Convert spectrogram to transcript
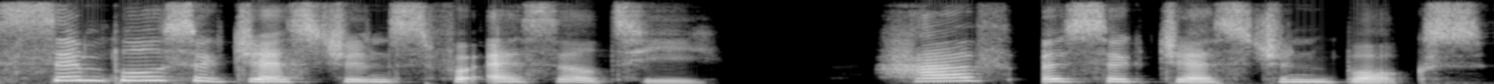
Simple suggestions for SLT. Have a suggestion box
